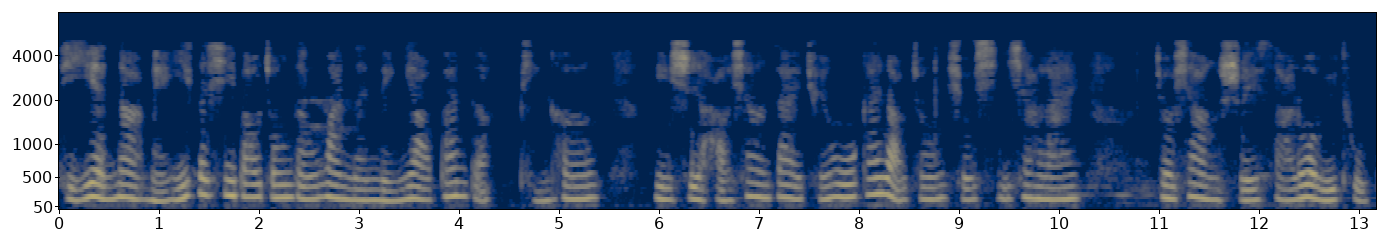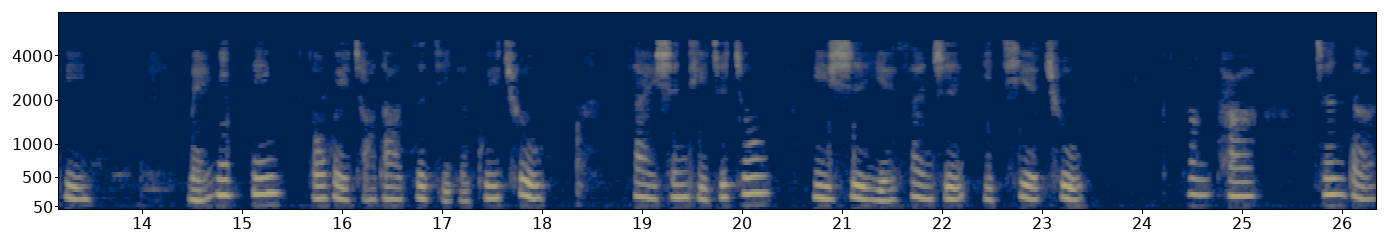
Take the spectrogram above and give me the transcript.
体验那每一个细胞中的万能灵药般的。平和意识好像在全无干扰中休息下来，就像水洒落于土地，每一滴都会找到自己的归处。在身体之中，意识也散至一切处。当它真的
